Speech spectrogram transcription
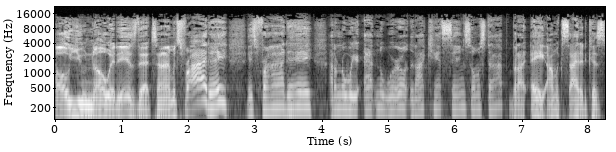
Oh, you know it is that time. It's Friday. It's Friday. I don't know where you're at in the world and I can't sing, so I'm gonna stop. But I, hey, I'm excited because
